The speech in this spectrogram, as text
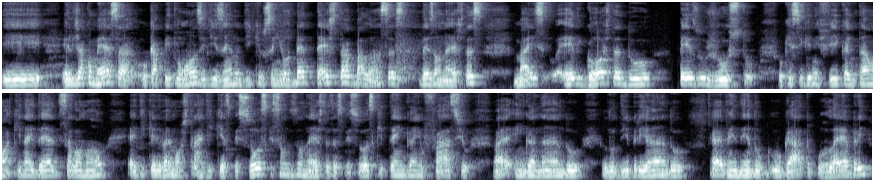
E ele já começa o capítulo 11 dizendo de que o Senhor detesta balanças desonestas, mas ele gosta do peso justo. O que significa, então, aqui na ideia de Salomão, é de que ele vai mostrar de que as pessoas que são desonestas, as pessoas que têm ganho fácil, é? enganando, ludibriando, é? vendendo o gato por lebre,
